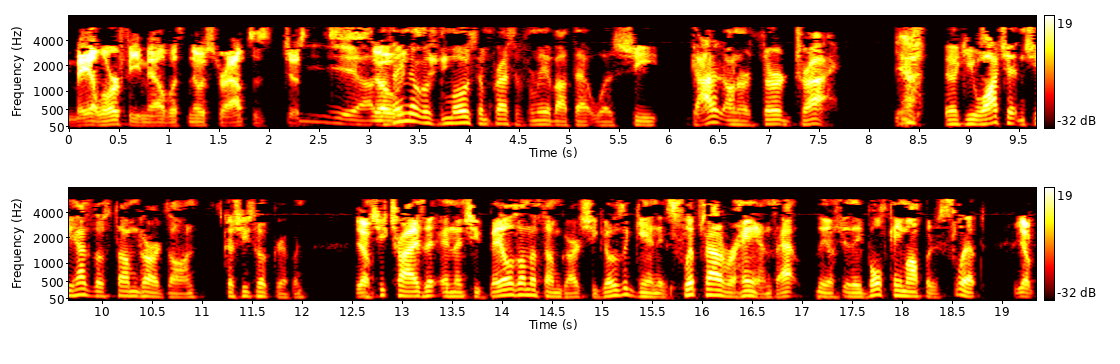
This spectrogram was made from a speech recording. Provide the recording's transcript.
male or female with no straps is just Yeah. so the thing that was most impressive for me about that was she got it on her third try. yeah, Like you watch it and she has those thumb guards on because she's hook gripping. Yeah, she tries it and then she bails on the thumb guard. She goes again. It slips out of her hands. At you know, she, they both came off, but it slipped. yep,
